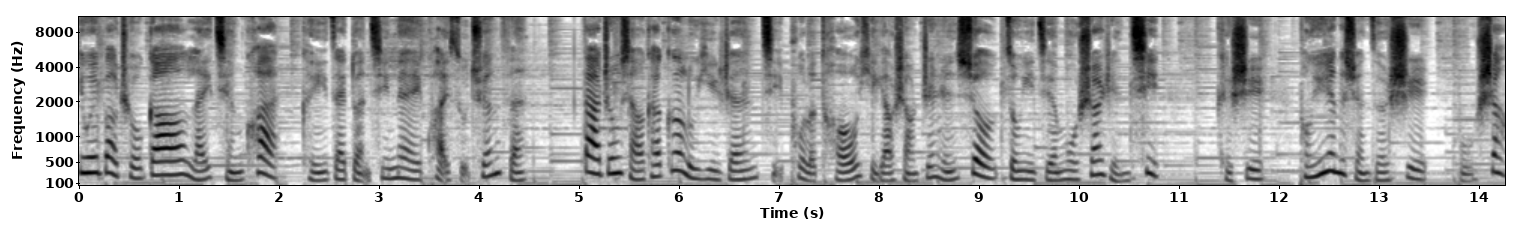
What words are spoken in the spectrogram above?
因为报酬高、来钱快，可以在短期内快速圈粉，大中小咖各路艺人挤破了头也要上真人秀、综艺节目刷人气。可是彭于晏的选择是不上，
